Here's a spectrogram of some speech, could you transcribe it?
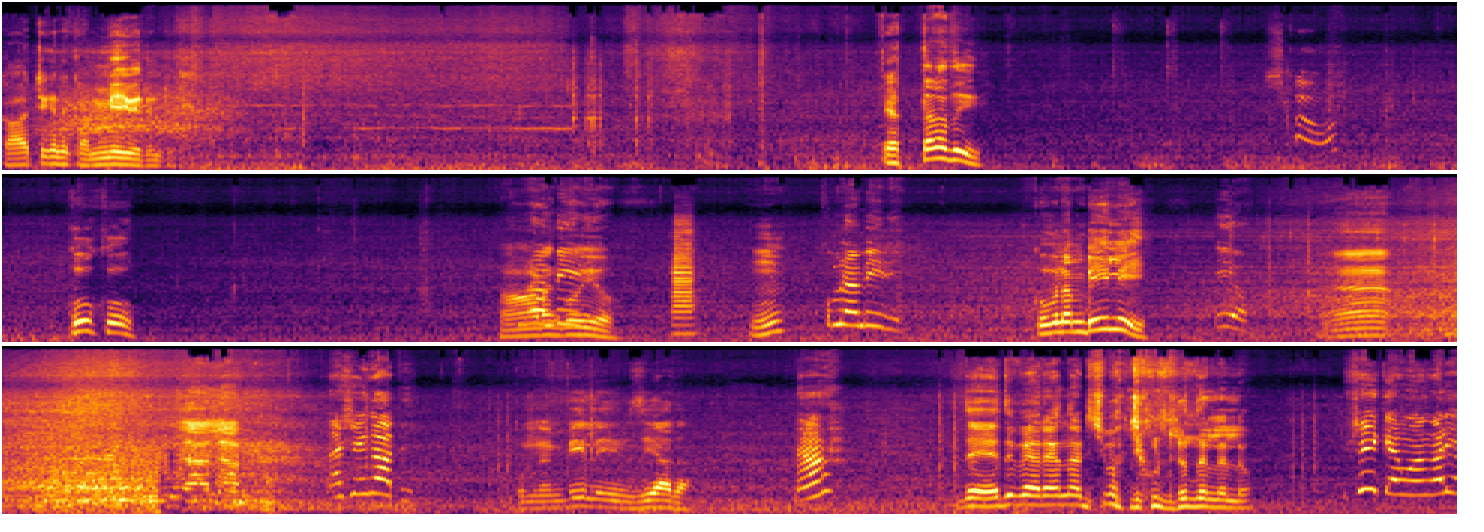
കാറ്റിങ്ങനെ കമ്മിയായി വരുന്നുണ്ട്. എത്ര അത് കൂക്കോ നാടൻ കോഴിയോ. കുമനമ്പീലി Na? ഇത് ഏത് പേരെന്ന് അടിച്ചു മാറ്റി കൊണ്ടിരുന്നല്ലോ Mshike mwangalie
